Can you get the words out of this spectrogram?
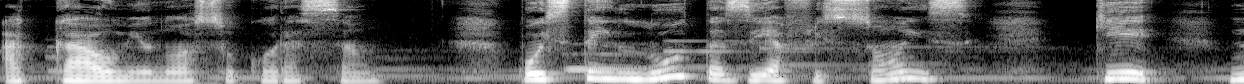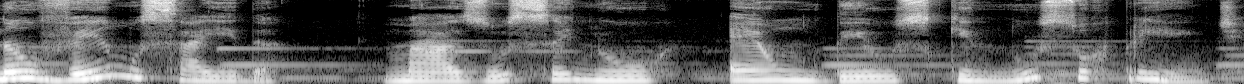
Acalme o nosso coração, pois tem lutas e aflições que não vemos saída, mas o Senhor é um Deus que nos surpreende.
